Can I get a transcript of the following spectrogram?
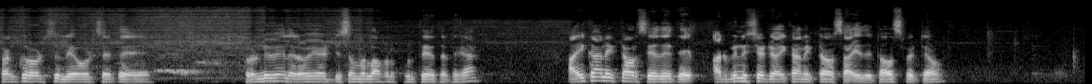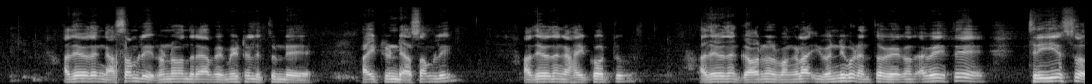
ట్రంక్ రోడ్స్ లేఅవుట్స్ అయితే రెండు వేల ఇరవై ఏడు డిసెంబర్ లోపల పూర్తి అయ్యేటట్టుగా ఐకానిక్ టవర్స్ ఏదైతే అడ్మినిస్ట్రేటివ్ ఐకానిక్ టవర్స్ ఐదు టవర్స్ పెట్టాం. అదేవిధంగా అసెంబ్లీ రెండు వందల యాభై మీటర్లు ఎత్తుండే హైట్ ఉండే అసెంబ్లీ అదేవిధంగా హైకోర్టు అదేవిధంగా గవర్నర్ బంగ్లా ఇవన్నీ కూడా ఎంతో వేగం అవి అయితే త్రీ ఇయర్స్లో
